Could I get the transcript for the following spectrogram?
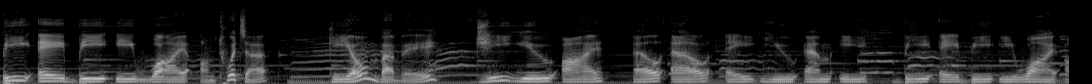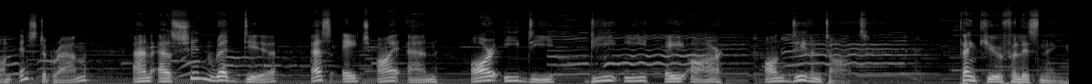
B A B E Y on Twitter, Guillaume Babey, G U I L L A U M E B A B E Y on Instagram and as Shin Red Deer, S H I N R E D D E A R on DeviantArt. Thank you for listening.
